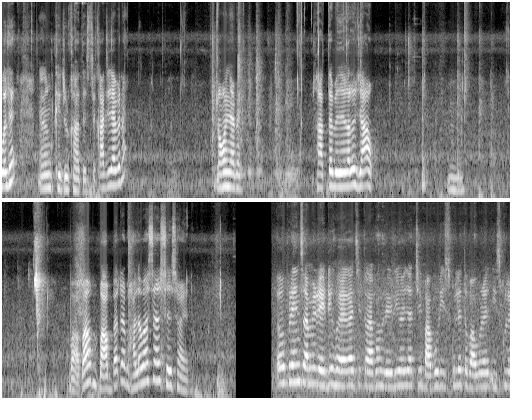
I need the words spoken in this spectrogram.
বলে খেজুর খাওয়াতে এসছে। কাজে যাবে না? কখন যাবে। সাতটা বেজে গেল, যাও। হুম। বাবা, বাবাটা ভালোবাসা আর শেষ হয় না। তো ফ্রেন্ডস আমি রেডি হয়ে গেছি। তো এখন রেডি হয়ে যাচ্ছি বাবুর স্কুলে। তো বাবুর স্কুলে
